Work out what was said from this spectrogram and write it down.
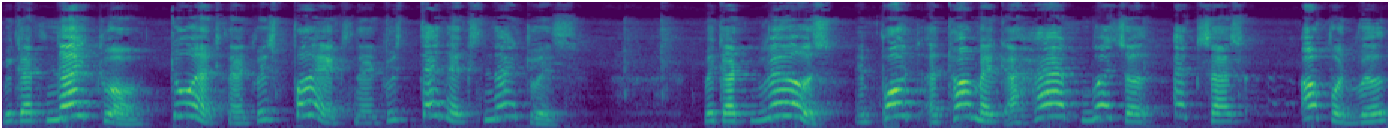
We got Nitro, 2x nitrous, 5x nitrous, 10x nitrous. We got wheels, import atomic, Ahab vessel, excess, upward wheel,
